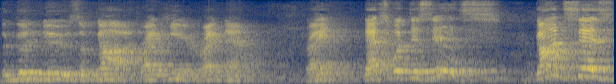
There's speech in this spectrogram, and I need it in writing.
The good news of God right here, right now, right? That's what this is. God says,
